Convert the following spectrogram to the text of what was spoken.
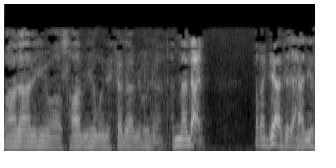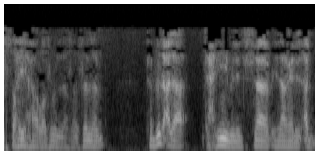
وعلى آله وأصحابه ومن اهتدى بهداه. أما بعد فقد جاءت الأحاديث الصحيحة عن رسول الله صلى الله عليه وسلم تدل على تحريم الانتساب إلى غير الأب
